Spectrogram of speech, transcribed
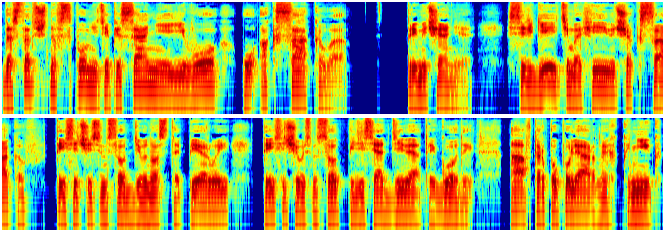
достаточно вспомнить описание его у Аксакова. Примечание. Сергей Тимофеевич Аксаков, 1791-1859 годы, автор популярных книг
